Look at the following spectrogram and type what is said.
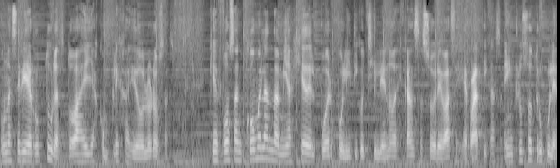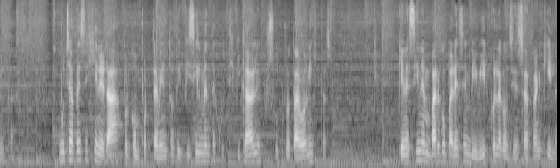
una serie de rupturas, todas ellas complejas y dolorosas, que esbozan cómo el andamiaje del poder político chileno descansa sobre bases erráticas e incluso truculentas, muchas veces generadas por comportamientos difícilmente justificables por sus protagonistas, quienes sin embargo parecen vivir con la conciencia tranquila.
